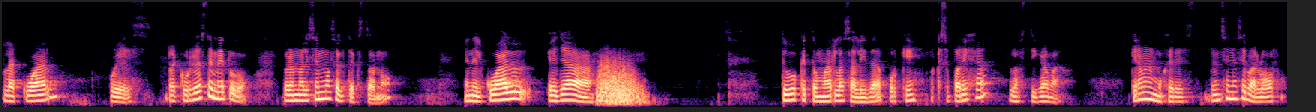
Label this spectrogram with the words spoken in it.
la cual pues recurrió a este método, pero analicemos el texto, ¿no? En el cual ella tuvo que tomar la salida, ¿por qué? Porque su pareja la hostigaba. Que eran mujeres, dense en ese valor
